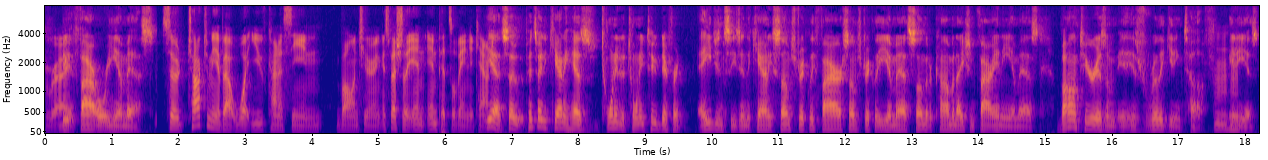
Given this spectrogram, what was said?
right. be it fire or EMS. So talk to me about what you've kind of seen volunteering, especially in, in Pittsylvania County? Yeah, so Pittsylvania County has 20 to 22 different agencies in the county, some strictly fire, some strictly EMS, some that are combination fire and EMS. Volunteerism is really getting tough. Mm-hmm. It is.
